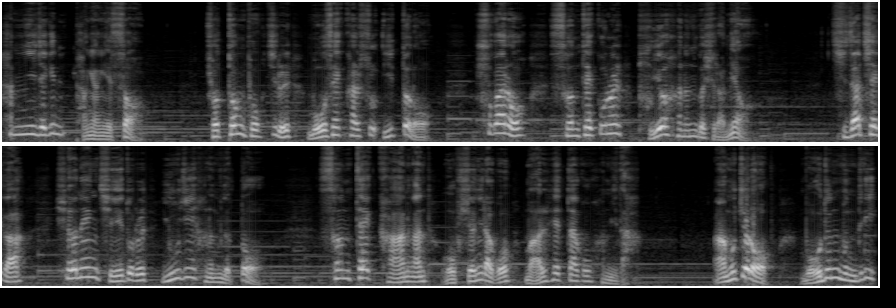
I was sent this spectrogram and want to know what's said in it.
합리적인 방향에서 교통복지를 모색할 수 있도록 추가로 선택권을 부여하는 것이라며 지자체가 현행 제도를 유지하는 것도 선택 가능한 옵션이라고 말했다고 합니다. 아무쪼록 모든 분들이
